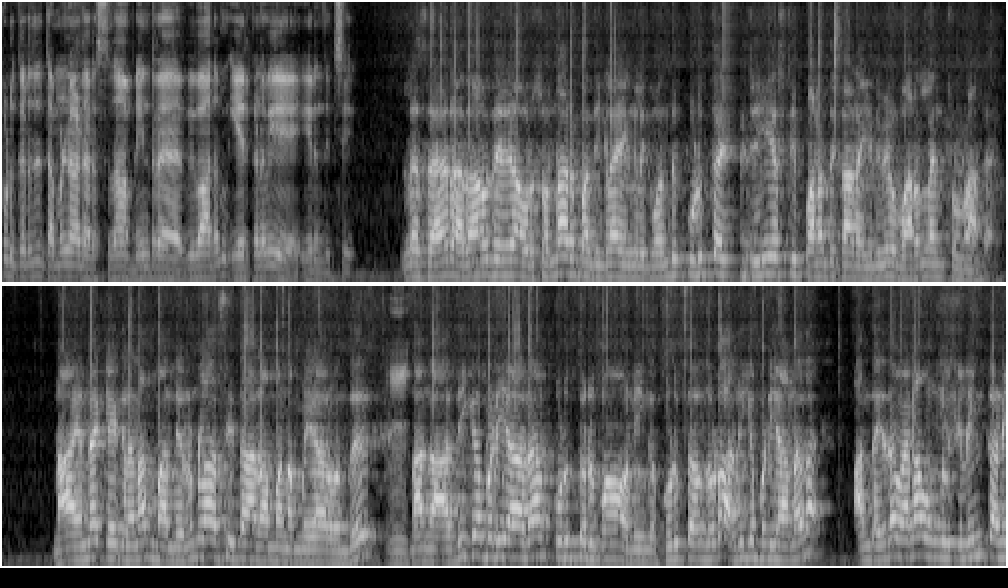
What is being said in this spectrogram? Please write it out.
கொடுக்கறது தமிழ்நாடு அரசு தான் அப்படின்ற விவாதம் ஏற்கனவே இருந்துச்சு. இல்ல சார் அதாவது அவர் சொன்னாரு பாத்தீங்களா? எங்களுக்கு வந்து கொடுத்த ஜிஎஸ்டி பணத்துக்கான இதுவே வரலன்னு சொல்றாங்க. நான் என்ன கேக்குறேன்னா நிர்மலா சீதாராமன் அம்மையார் வந்து. நாங்க அதிகப்படியா தான் கொடுத்திருக்கோம். நீங்க கொடுத்ததோட அதிகப்படியானத அந்த இதை வேணா உங்களுக்கு லிங்க் அனு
